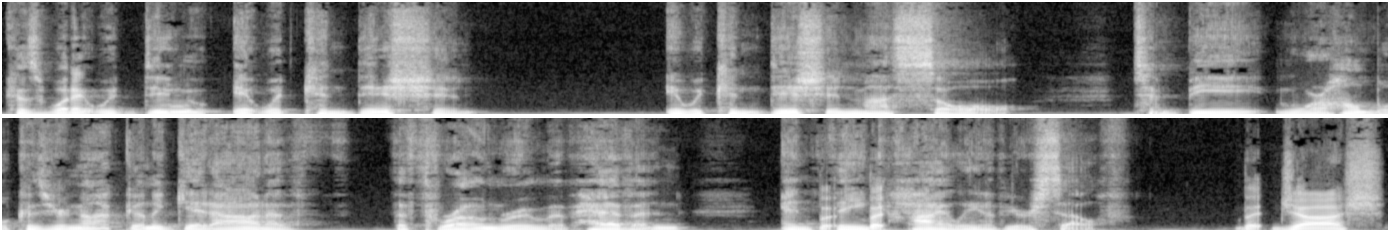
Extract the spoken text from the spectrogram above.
Because what it would do, it would condition, it would condition my soul to be more humble. Because you're not going to get out of the throne room of heaven and but, think but, highly of yourself. But Josh,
